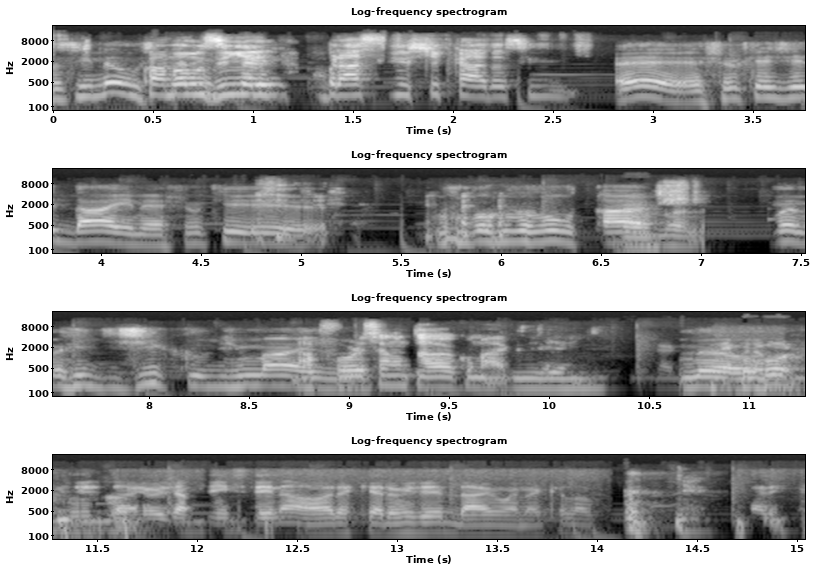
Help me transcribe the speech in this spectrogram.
Assim, não, Com a mãozinha, aí. o bracinho esticado, assim. É, achando que é Jedi, né? Achando que o bagulho vai voltar, É. mano. Mano, ridículo demais. A força não tava com o Magni ali ainda. Não, Jedi? Eu já pensei na hora que era um Jedi, mano. Aquela...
